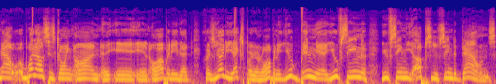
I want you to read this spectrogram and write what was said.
Now, what else is going on in, in Albany? That because you're the expert on Albany, you've been there, you've seen the, you've seen the ups, you've seen the downs.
